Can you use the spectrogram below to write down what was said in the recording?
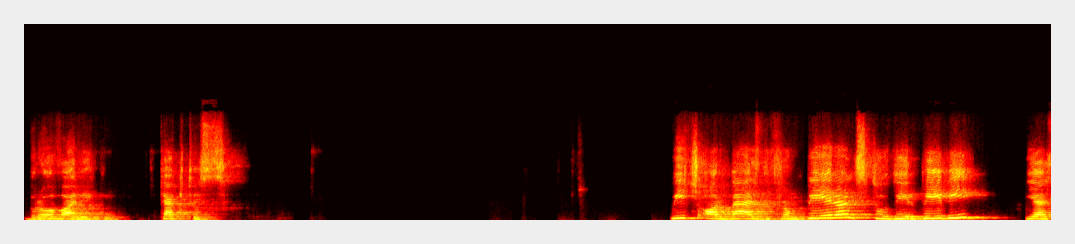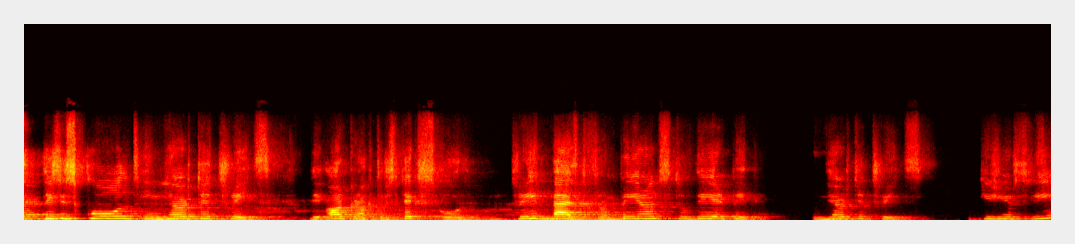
برافو عليكم cactus which are passed from parents to their baby yes this is called inherited traits they are characteristics or trait passed from parents to their baby inherited traits okay junior three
